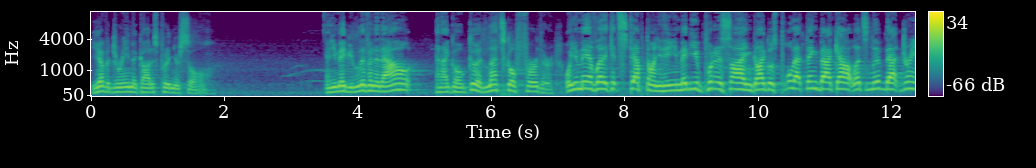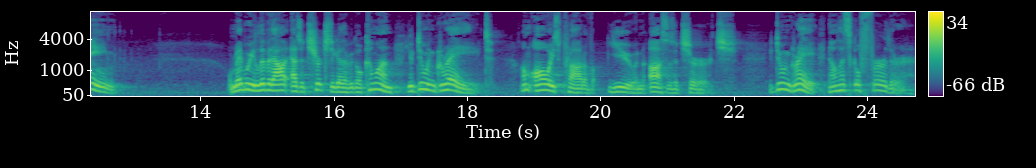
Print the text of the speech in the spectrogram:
You have a dream that God has put in your soul. And you may be living it out, and I go, good, let's go further. Or you may have let it get stepped on you. Maybe you put it aside, and God goes, pull that thing back out. Let's live that dream. Or maybe we live it out as a church together. We go, come on, you're doing great. I'm always proud of you and us as a church. You're doing great. Now let's go further.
